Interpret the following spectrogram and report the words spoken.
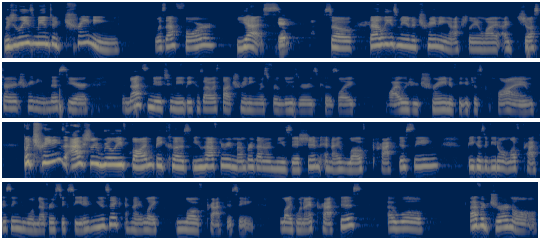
Which leads me into training. Was that four? Yes. Yep. So that leads me into training actually, and why I just started training this year. And that's new to me because I always thought training was for losers because, like, why would you train if you could just climb? But training is actually really fun because you have to remember that I'm a musician and I love practicing because if you don't love practicing, you will never succeed in music. And I like love practicing. Like when I practice, I will, I have a journal.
